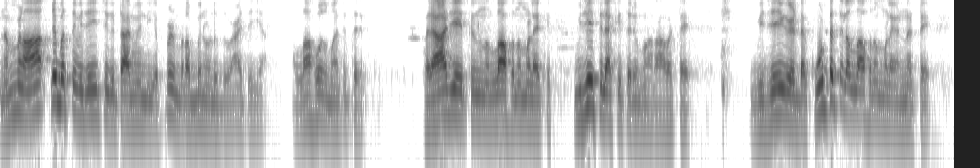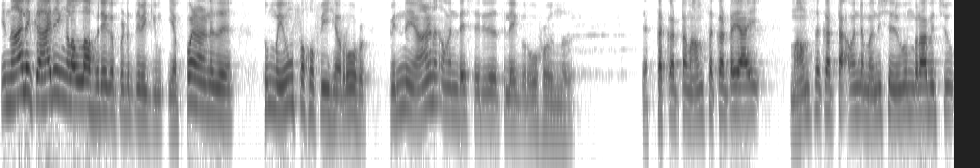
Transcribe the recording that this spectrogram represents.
നമ്മൾ ആക്കിബത്ത് വിജയിച്ച് കിട്ടാൻ വേണ്ടി എപ്പോഴും റബ്ബിനോട് ദുവാ ചെയ്യുക. അള്ളാഹു അത് മാറ്റിത്തരും. പരാജയത്തിൽ നിന്ന് അള്ളാഹു നമ്മളെയൊക്കെ വിജയത്തിലാക്കി തരുമാറാവട്ടെ. വിജയികളുടെ കൂട്ടത്തിൽ അള്ളാഹു നമ്മളെ എണ്ണട്ടെ. ഈ നാല് കാര്യങ്ങൾ അള്ളാഹു രേഖപ്പെടുത്തി വയ്ക്കും എപ്പോഴാണിത്? സുമ്മ യൂഫഹു ഫീഹി റൂഹ്. പിന്നെയാണ് അവന്റെ ശരീരത്തിലേക്ക് റൂഹ് ഒഴുന്നത് രക്തക്കട്ട മാംസക്കട്ടയായി. മാംസക്കട്ട അവന്റെ മനുഷ്യരൂപം പ്രാപിച്ചു.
